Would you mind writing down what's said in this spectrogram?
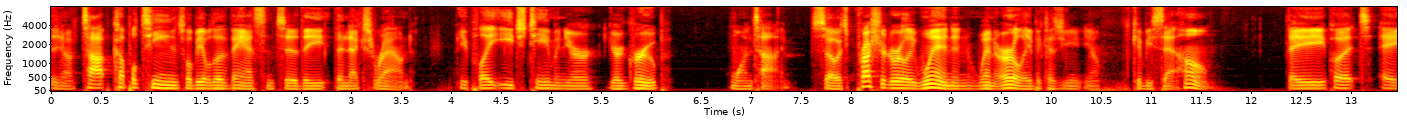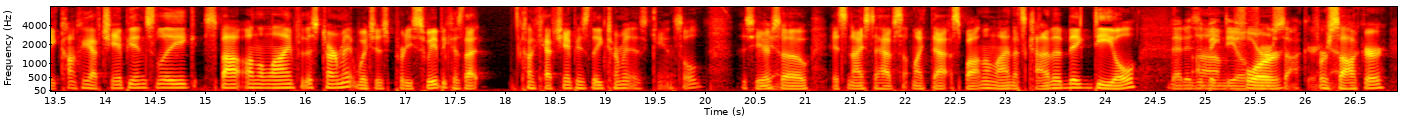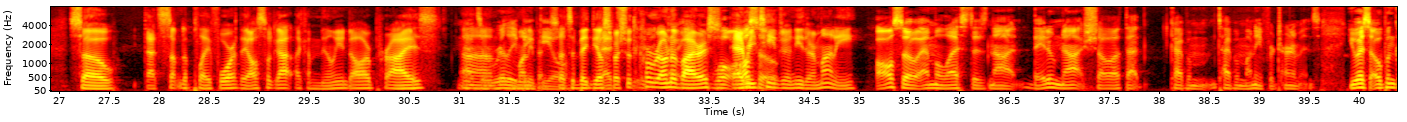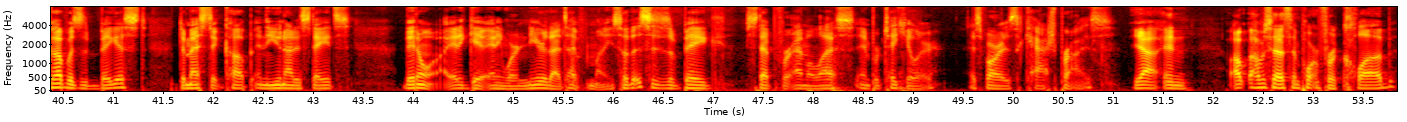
You know, top couple teams will be able to advance into the the next round. You play each team in your your group one time. So it's pressure to really win and win early because you you know could be sent home. They put a CONCACAF Champions League spot on the line for this tournament, which is pretty sweet because that CONCACAF Champions League tournament is canceled this year. Yeah. So it's nice to have something like that spot on the line. That's kind of a big deal That is a big um, deal for- for, soccer. for yeah. soccer. So that's something to play for. They also got like a million dollar prize. That's a um, really money big deal. So it's a big deal, That's- especially with coronavirus. well, Every also- team's gonna need their money. Also, MLS does not. They do not shell out that type of type of money for tournaments. U.S. Open Cup was the biggest domestic cup in the United States. They don't uh, get anywhere near that type of money. So this is a big step for MLS in particular, as far as the cash prize. Yeah, and I, I would say that's important for a club,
